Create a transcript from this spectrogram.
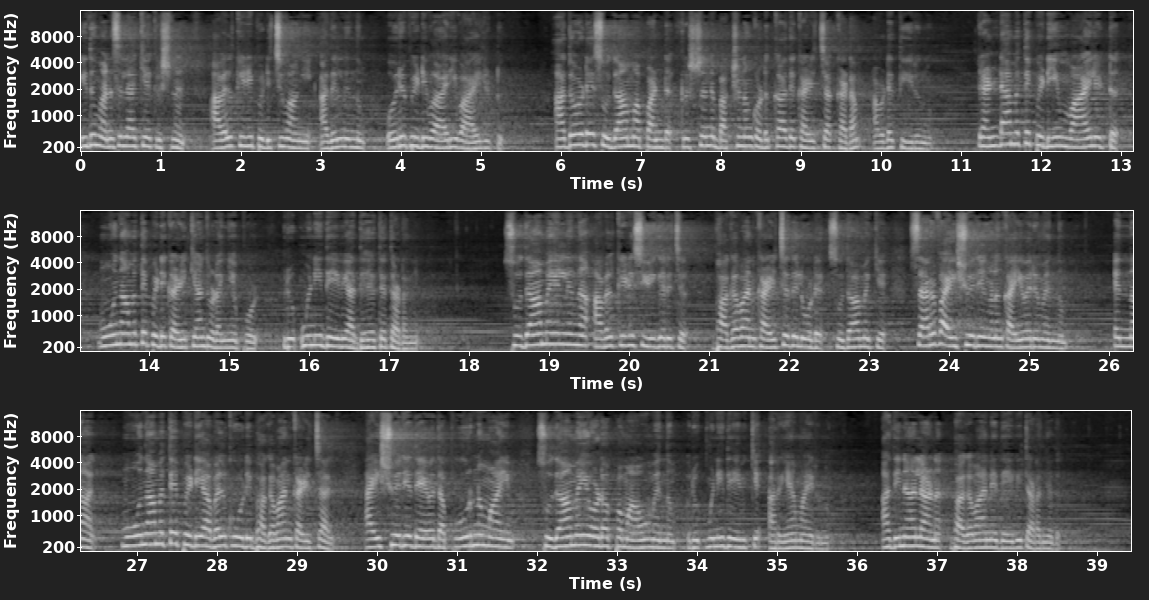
ഇത് മനസ്സിലാക്കിയ കൃഷ്ണൻ അവൽക്കിഴി പിടിച്ചു വാങ്ങി അതിൽ നിന്നും ഒരു പിടി വാരി വായിലിട്ടു. അതോടെ സുദാമ പണ്ട് കൃഷ്ണന് ഭക്ഷണം കൊടുക്കാതെ കഴിച്ച കടം അവിടെ തീരുന്നു. രണ്ടാമത്തെ പിടിയും വായിലിട്ട് മൂന്നാമത്തെ പിടി കഴിക്കാൻ തുടങ്ങിയപ്പോൾ രുക്മിണി ദേവി അദ്ദേഹത്തെ തടഞ്ഞു. സുദാമയിൽ നിന്ന് അവൾക്കിഴി സ്വീകരിച്ച് ഭഗവാൻ കഴിച്ചതിലൂടെ സുദാമയ്ക്ക് സർവ ഐശ്വര്യങ്ങളും കൈവരുമെന്നും എന്നാൽ മൂന്നാമത്തെ പിടി അവൾ കൂടി ഭഗവാൻ കഴിച്ചാൽ ഐശ്വര്യ ദേവത പൂർണമായും സുധാമയോടൊപ്പമാവുമെന്നും രുക്മിണി ദേവിക്ക് അറിയാമായിരുന്നു. അതിനാലാണ് ഭഗവാനെ ദേവി തടഞ്ഞത്.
